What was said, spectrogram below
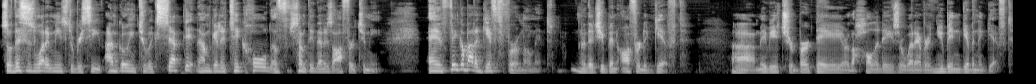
So, this is what it means to receive. I'm going to accept it and I'm going to take hold of something that is offered to me. And think about a gift for a moment that you've been offered a gift. Uh, maybe it's your birthday or the holidays or whatever, and you've been given a gift.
